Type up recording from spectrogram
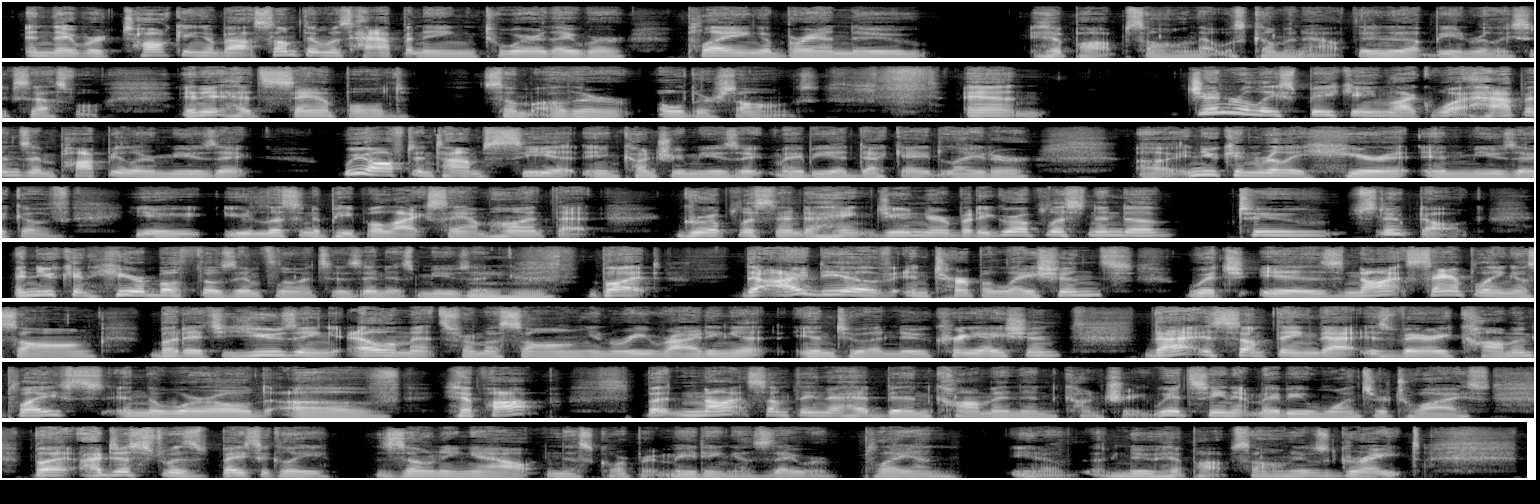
and they were talking about something was happening to where they were playing a brand new hip hop song that was coming out that ended up being really successful. And it had sampled some other older songs. And generally speaking, like what happens in popular music, we oftentimes see it in country music maybe a decade later. Uh, and you can really hear it in music of you, you listen to people like Sam Hunt that grew up listening to Hank Jr., but he grew up listening to to Snoop Dogg. And you can hear both those influences in his music. Mm-hmm. But the idea of interpolations, which is not sampling a song, but it's using elements from a song and rewriting it into a new creation, that is something that is very commonplace in the world of hip hop. But not something that had been common in country. We had seen it maybe once or twice, but I just was basically zoning out in this corporate meeting as they were playing you know, a new hip hop song. It was great,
